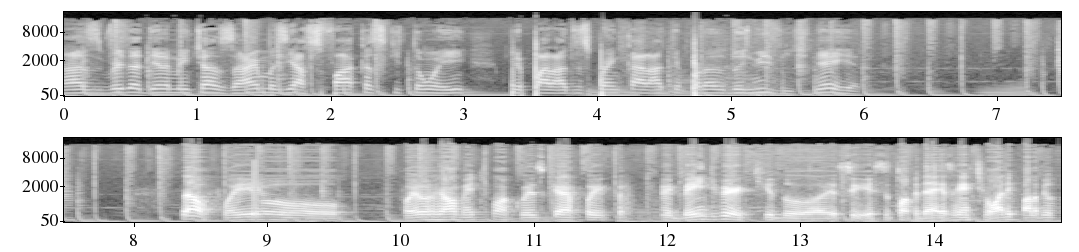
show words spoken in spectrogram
as verdadeiramente as armas e as facas que estão aí preparadas para encarar a temporada 2020, né, Herrera? Não, foi o. Foi realmente uma coisa que foi, foi bem divertido esse, esse top 10. A gente olha e fala, meu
